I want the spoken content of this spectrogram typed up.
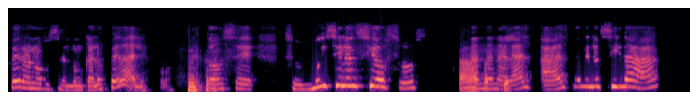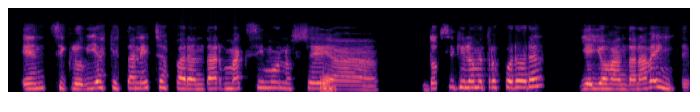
pero no usan nunca los pedales. Entonces, son muy silenciosos, ah, andan a alta velocidad en ciclovías que están hechas para andar máximo, no sé, a 12 kilómetros por hora y ellos andan a 20.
